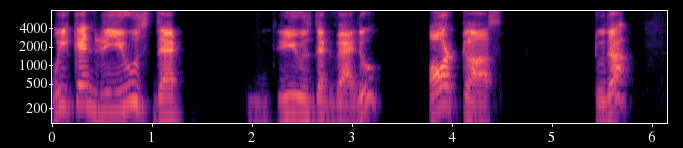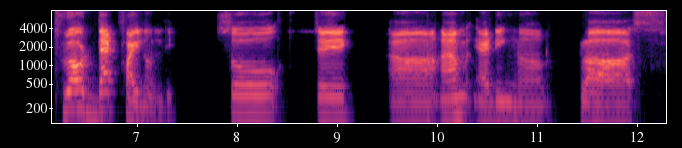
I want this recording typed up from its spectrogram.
we can reuse that reuse that value or class to the throughout that file only. So say uh, I'm adding a class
